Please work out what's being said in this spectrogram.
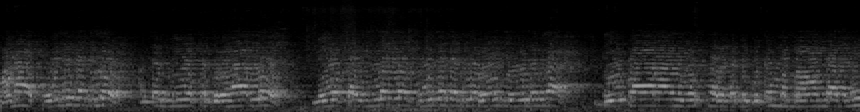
మన పూజ గదిలో అంటే మీ యొక్క గృహాల్లో మీ యొక్క ఇళ్ళలో పూజ గదిలో రోజు ఏ విధంగా దీపారాయణ చేస్తున్నారంటే మీ కుటుంబం బాగుండాలని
